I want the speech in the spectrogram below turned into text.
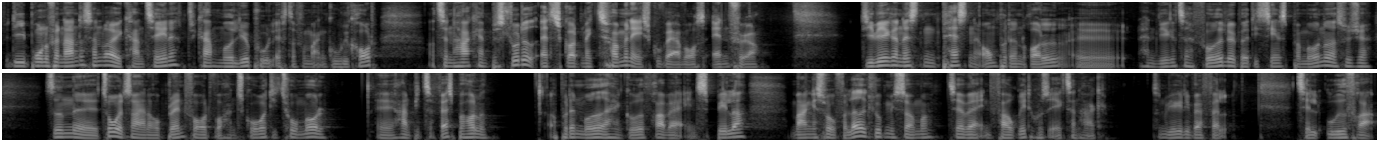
Fordi Bruno Fernandes han var i karantæne til kampen mod Liverpool efter for mange gule kort, og Ten Hag han besluttet, at Scott McTominay skulle være vores anfører. De virker næsten passende oven på den rolle, øh, han virker til at have fået i løbet af de seneste par måneder, synes jeg. Siden øh, 2-1-sejren over Brentford, hvor han scorer de to mål, øh, har han bidt sig fast på holdet. Og på den måde er han gået fra at være en spiller, mange så forlade klubben i sommer, til at være en favorit hos Erik Ten Hag. Sådan virker det i hvert fald til udefra.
